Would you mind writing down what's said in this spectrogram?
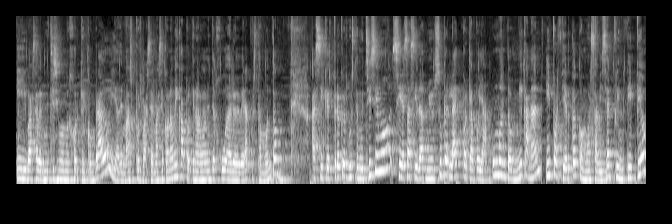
y va a saber muchísimo mejor que el comprado y además pues va a ser más económica porque normalmente el jugo de aloe vera cuesta un montón. Así que espero que os guste muchísimo, si es así dadme un super like porque apoya un montón mi canal y por cierto como os avisé al principio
